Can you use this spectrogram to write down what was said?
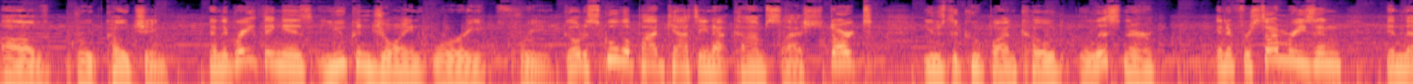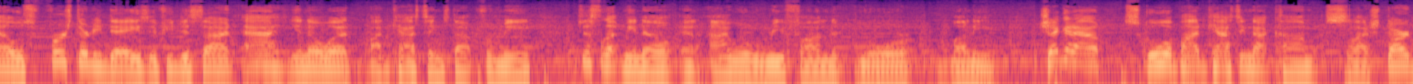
of group coaching. And the great thing is you can join worry free. Go to schoolofpodcasting.com slash start. Use the coupon code listener. And if for some reason in those first 30 days, if you decide, ah, you know what, podcasting's not for me, just let me know and I will refund your money. Check it out, schoolofpodcasting.com slash start.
